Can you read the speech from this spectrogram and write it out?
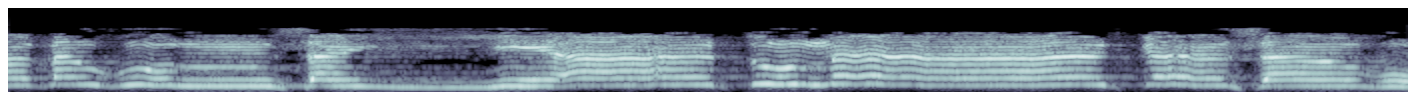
فأصابهم سيئات ما كسبوا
